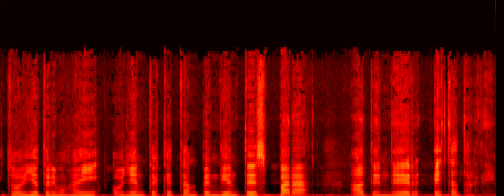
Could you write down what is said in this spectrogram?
y todavía tenemos ahí oyentes que están pendientes para atender esta tarde.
